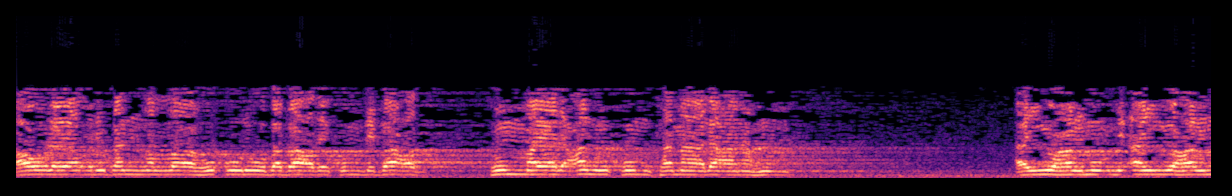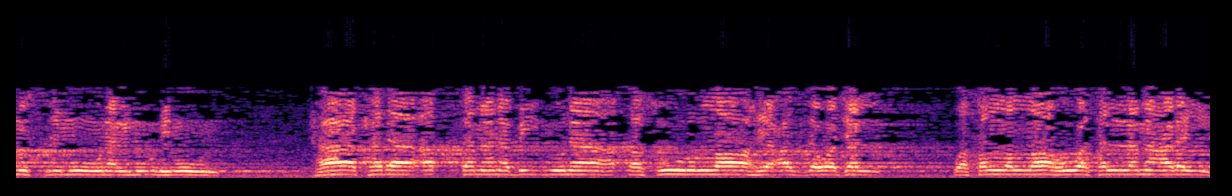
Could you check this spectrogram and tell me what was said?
أو ليضربن الله قلوب بعضكم ببعض ثم يلعنكم كما لعنهم. أيها, المؤمن أيها المسلمون المؤمنون هكذا أقسم نبينا رسول الله عز وجل وصلى الله وسلم عليه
